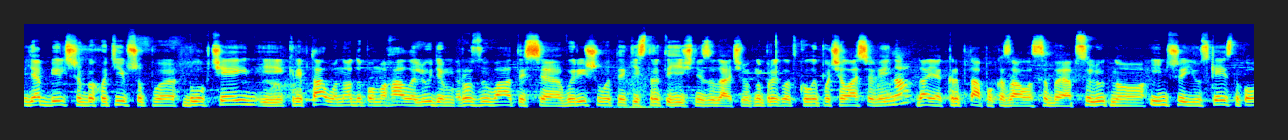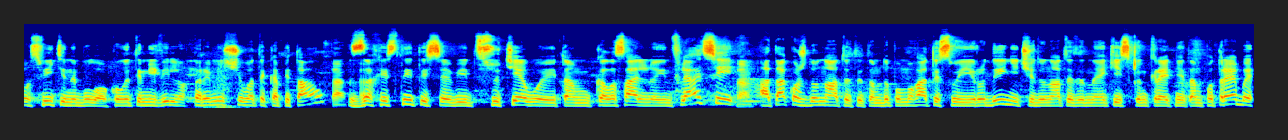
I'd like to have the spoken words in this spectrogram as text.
я більше би хотів, щоб е, блокчейн і крипта вона допомагала людям розвиватися, вирішувати якісь стратегічні задачі. От, наприклад, коли почалася війна, да, як крипта показала себе абсолютно інший юзкейс такого в світі не було, коли ти міг вільно переміщувати капітал, Так. захиститися від суттєвої там колосальної інфляції, Так. а також донатити там, допомагати своїй родині чи донатити на якісь конкретні там потреби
